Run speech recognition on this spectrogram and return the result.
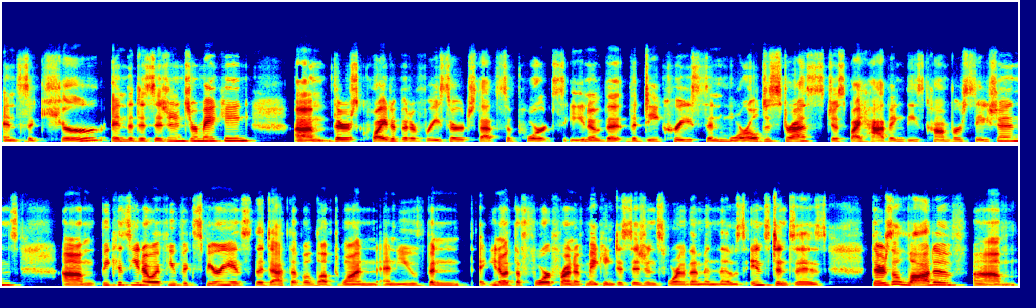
and secure in the decisions you're making um, there's quite a bit of research that supports, you know, the the decrease in moral distress just by having these conversations. Um, because you know, if you've experienced the death of a loved one and you've been, you know, at the forefront of making decisions for them in those instances, there's a lot of um,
